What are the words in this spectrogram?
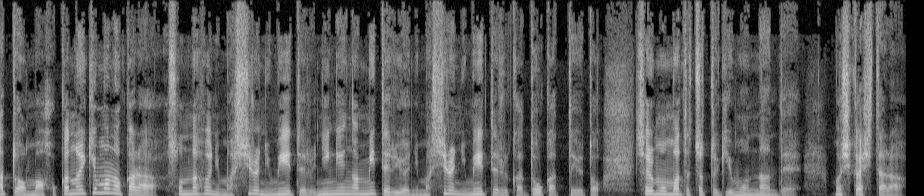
あとはまあ他の生き物からそんな風に真っ白に見えてる、人間が見てるように真っ白に見えてるかどうかっていうと、それもまたちょっと疑問なんで、もしかしたら、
